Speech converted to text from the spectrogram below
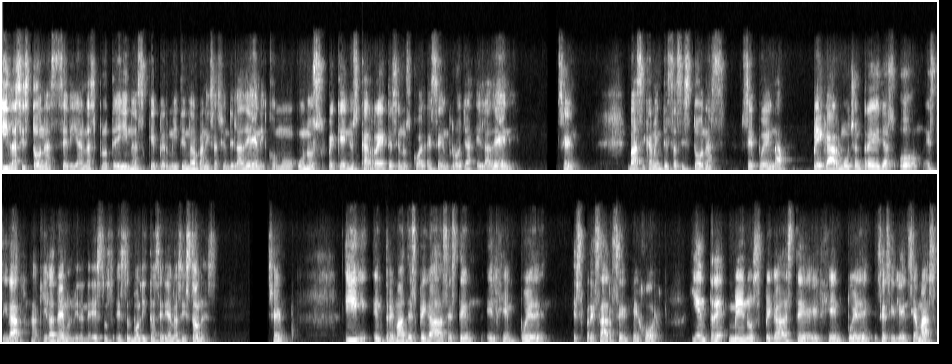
Y las histonas serían las proteínas que permiten la organización del ADN, como unos pequeños carretes en los cuales se enrolla el ADN. ¿sí? Básicamente estas histonas se pueden pegar mucho entre ellas o estirar. Aquí las vemos, miren, estos, estas bolitas serían las histonas. ¿sí? Y entre más despegadas estén, el gen puede expresarse mejor y entre menos pegada esté, el gen puede, se silencia más.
